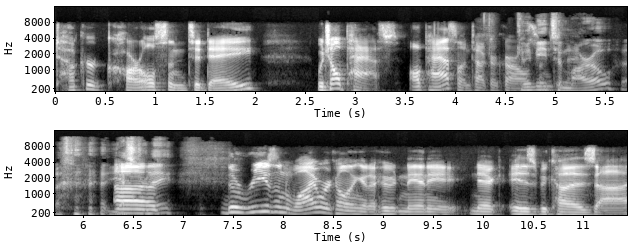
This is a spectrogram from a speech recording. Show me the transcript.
Tucker Carlson Today, which I'll pass. I'll pass on Tucker Carlson. Can it be tomorrow? Yesterday? Uh, the reason why we're calling it a hoot nanny, Nick, is because uh,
